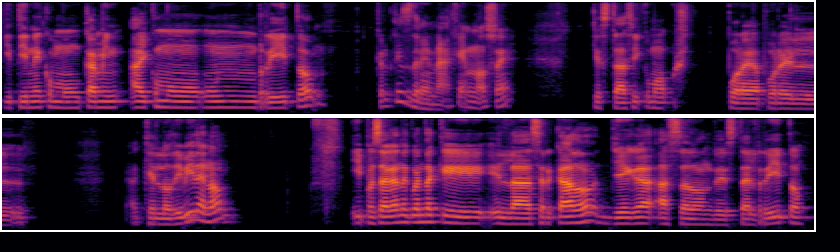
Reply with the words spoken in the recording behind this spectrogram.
y tiene como un camino, hay como un rito, creo que es drenaje, no sé, que está así como por, por el, que lo divide, ¿no? Y pues hagan de cuenta que el acercado llega hasta donde está el rito.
